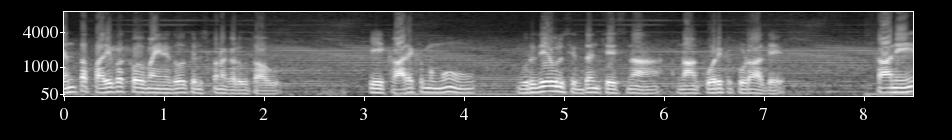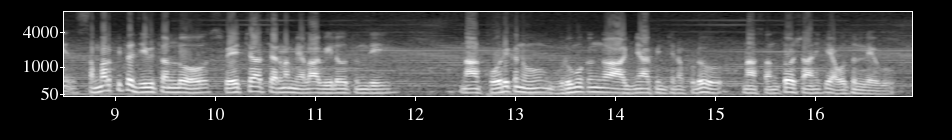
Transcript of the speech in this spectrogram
ఎంత పరిపక్వమైనదో తెలుసుకొనగలుగుతావు. ఈ కార్యక్రమము గురుదేవులు సిద్ధం చేసిన నా కోరిక కూడా అదే. కానీ సమర్పిత జీవితంలో స్వేచ్ఛాచరణం ఎలా వీలవుతుంది? నా కోరికను గురుముఖంగా ఆజ్ఞాపించినప్పుడు నా సంతోషానికి అవధులు లేవు.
